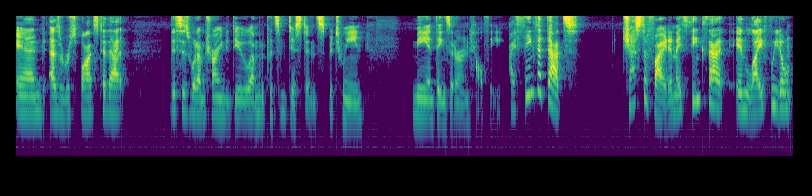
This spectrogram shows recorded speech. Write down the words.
And as a response to that, this is what I'm trying to do. I'm going to put some distance between me and things that are unhealthy. I think that that's justified. And I think that in life, we don't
